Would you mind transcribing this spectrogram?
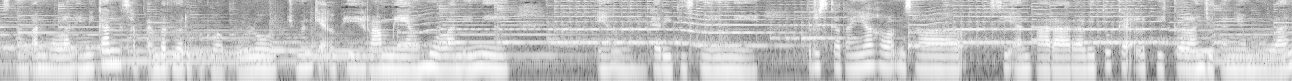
sedangkan Mulan ini kan September 2020. Cuman kayak lebih rame yang Mulan ini, yang dari Disney ini. Terus katanya kalau misal si Unparallel itu kayak lebih ke lanjutannya Mulan,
